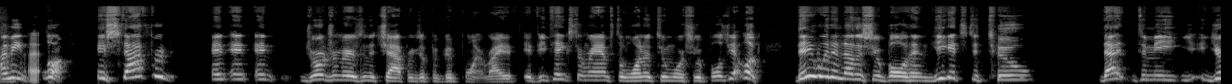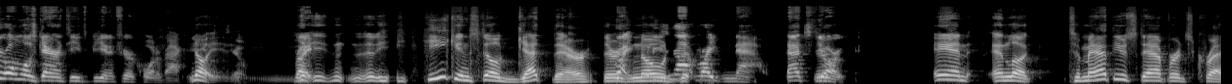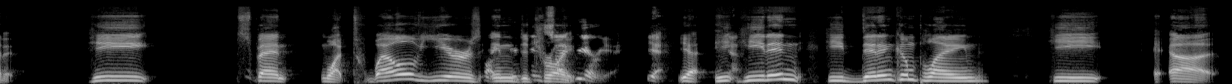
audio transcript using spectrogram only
I mean, uh, look, if Stafford and and and George Ramirez in the chat brings up a good point, right? If, if he takes the Rams to one or two more Super Bowls, yeah, look, they win another Super Bowl with him. He gets to two. That to me, you're almost guaranteed to be in if you're a quarterback. No, right. He, he, can still get there. There's right, no not right now. That's the argument. And and look to Matthew Stafford's credit, he spent what 12 years right. in, in Detroit. In. Yeah. Yeah. He yeah. he didn't he didn't complain. He uh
